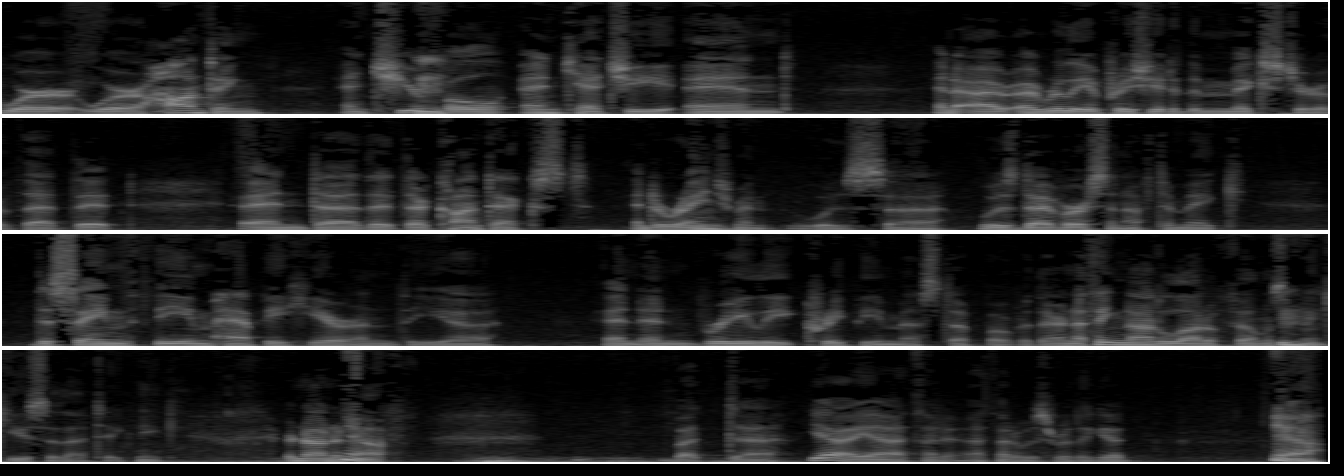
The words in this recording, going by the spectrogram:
were were haunting and cheerful and catchy and and I, I really appreciated the mixture of that that and uh, that their context and arrangement was uh, was diverse enough to make the same theme happy here and the uh, and and really creepy messed up over there. And I think not a lot of films make use of that technique, or not enough. But uh, yeah, yeah, I thought it, I thought it was really good. Yeah.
